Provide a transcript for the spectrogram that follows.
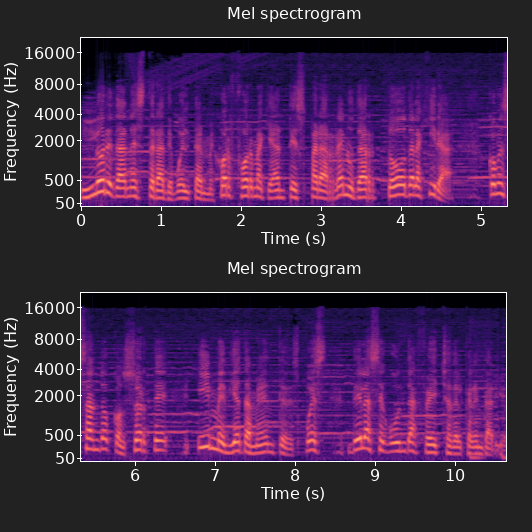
Loredana estará de vuelta en mejor forma que antes para reanudar toda la gira, comenzando con suerte inmediatamente después de la segunda fecha del calendario.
